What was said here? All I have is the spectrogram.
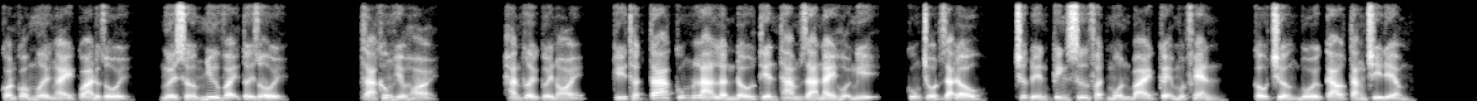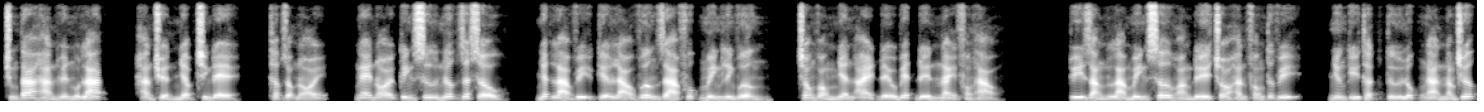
Còn có mười ngày qua được rồi, ngươi sớm như vậy tới rồi. Ta không hiểu hỏi. Hắn cười cười nói, kỳ thật ta cũng là lần đầu tiên tham gia này hội nghị, cũng trột dạ đâu trước đến kinh sư phật môn bái kệ một phen, cầu trưởng bối cao tăng chỉ điểm. Chúng ta hàn huyên một lát, hắn chuyển nhập chính đề, thấp giọng nói, nghe nói kinh sư nước rất sâu, nhất là vị kia lão vương gia phúc minh linh vương, trong vòng nhân ai đều biết đến này phong hảo. Tuy rằng là minh sơ hoàng đế cho hắn phong tước vị, nhưng kỳ thật từ lúc ngàn năm trước,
